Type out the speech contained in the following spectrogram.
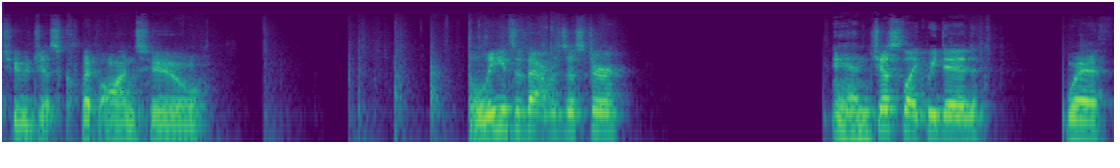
to just clip onto the leads of that resistor. And just like we did with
